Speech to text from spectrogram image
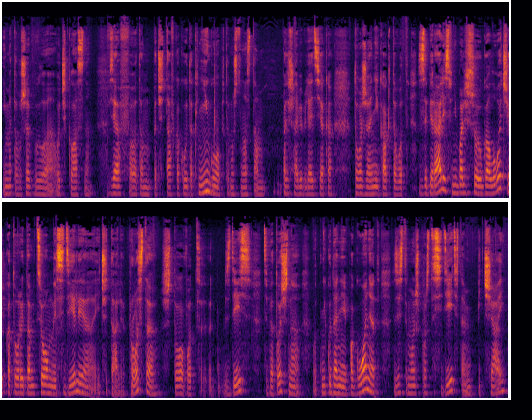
им это уже было очень классно. Взяв э, там, почитав какую-то книгу, потому что у нас там большая библиотека, тоже они как-то вот забирались в небольшой уголочек, который там темный, сидели и читали. Просто, что вот здесь тебя точно вот никуда не погонят, здесь ты можешь просто сидеть, там пить чай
